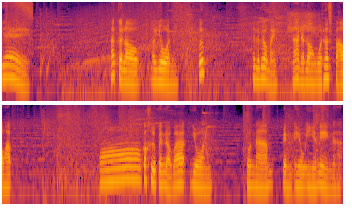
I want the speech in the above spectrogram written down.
เย้ ถ้าเกิดเราเราโยนปุ๊บได้เลเวลไหมอ่าเดี๋ยวลอง water spout ครับ อ๋อ ก็คือเป็นแบบว่าโยนโยนน้ำเป็น AOE นั่นเองนะฮะ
